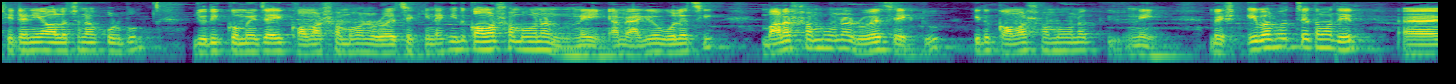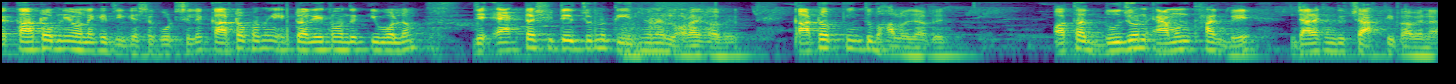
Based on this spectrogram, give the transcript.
সেটা নিয়ে আলোচনা করব। যদি কমে যায়, কমার সম্ভাবনা রয়েছে কি না কিন্তু কমার সম্ভাবনা নেই, আমি আগেও বলেছি। বাড়ার সম্ভাবনা রয়েছে একটু, কিন্তু কমার সম্ভাবনা নেই। বেশ, এবার হচ্ছে তোমাদের কাট অফ নিয়ে অনেকে জিজ্ঞাসা করছিলে। কাট অফ আমি একটু আগেই তোমাদের কি বললাম, যে একটা সিটের জন্য তিনজনের লড়াই হবে। কাট অফ কিন্তু ভালো যাবে। অর্থাৎ দুজন এমন থাকবে যারা কিন্তু চাকরি পাবে না।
